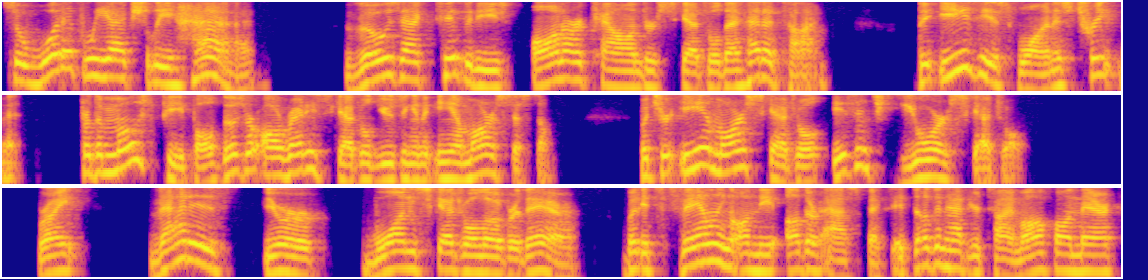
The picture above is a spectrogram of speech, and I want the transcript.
So what if we actually had those activities on our calendar scheduled ahead of time? The easiest one is treatment. For the most people, those are already scheduled using an EMR system. But your EMR schedule isn't your schedule, right? That is your one schedule over there, but it's failing on the other aspects. It doesn't have your time off on there.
